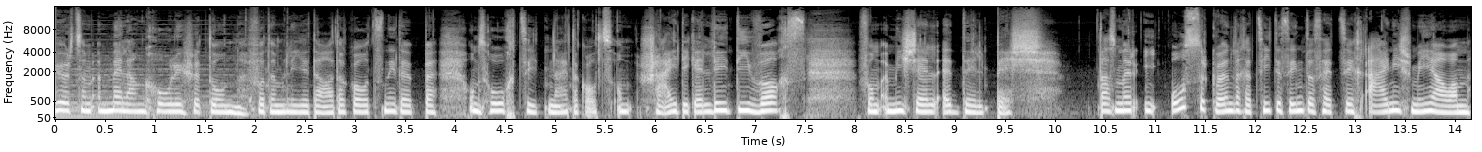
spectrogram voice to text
Und man hört zum melancholischen Ton von dem Lied an. Da geht es nicht etwa ums Hochzeit, nein, da geht es um Scheidungen. Le Divorce von Michel Delpech dass wir in außergewöhnlichen Zeiten sind, das hat sich einisch mehr auch am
